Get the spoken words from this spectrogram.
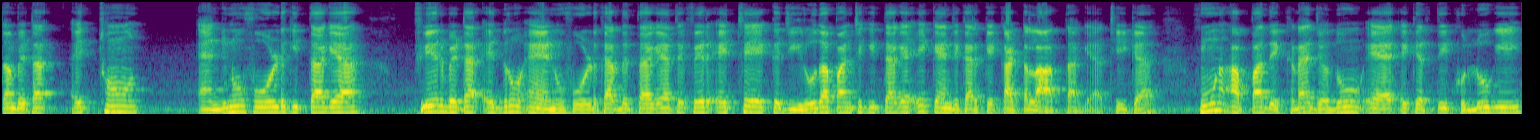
ਤਾਂ ਬੇਟਾ ਇੱਥੋਂ ਇੰਜ ਨੂੰ ਫੋਲਡ ਕੀਤਾ ਗਿਆ, ਫਿਰ ਬੇਟਾ ਇਧਰੋਂ ਐ ਨੂੰ ਫੋਲਡ ਕਰ ਦਿੱਤਾ ਗਿਆ ਤੇ ਫਿਰ ਇੱਥੇ ਇੱਕ ਜ਼ੀਰੋ ਦਾ ਪੰਚ ਕੀਤਾ ਗਿਆ ਇਹ ਇੰਜ ਕਰਕੇ ਕੱਟ ਲਾ ਦਿੱਤਾ ਗਿਆ, ਠੀਕ ਹੈ? ਹੁਣ ਆਪਾਂ ਦੇਖਣਾ ਜਦੋਂ ਇਹ ਇਹ ਕਿਰਤੀ ਖੁੱਲੂਗੀ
